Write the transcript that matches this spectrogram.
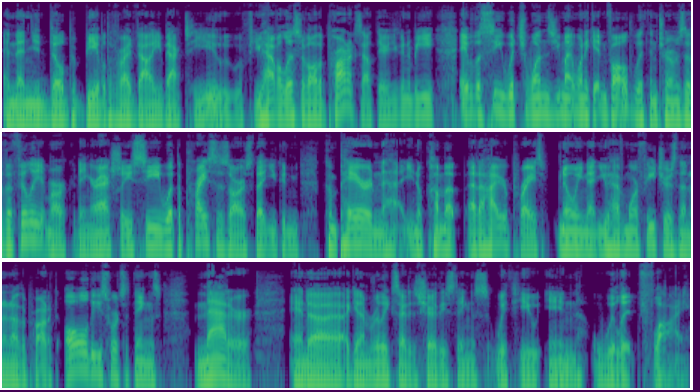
and then you, they'll be able to provide value back to you. If you have a list of all the products out there, you're going to be able to see which ones you you might want to get involved with in terms of affiliate marketing or actually see what the prices are so that you can compare and you know come up at a higher price knowing that you have more features than another product. All these sorts of things matter. And uh, again i'm really excited to share these things with you in will it fly.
